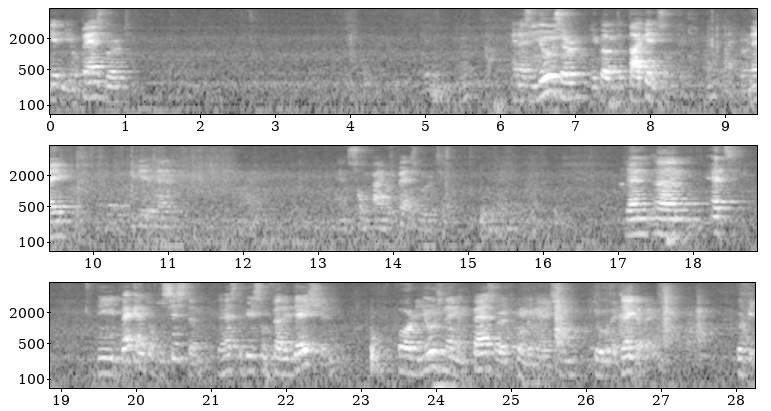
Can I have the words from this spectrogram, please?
give me your password. And as a user, you're going to type in something, like your name, your name, and some kind of password. Then um, at the back end of the system, there has to be some validation for the username and password combination to a database. Would be.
